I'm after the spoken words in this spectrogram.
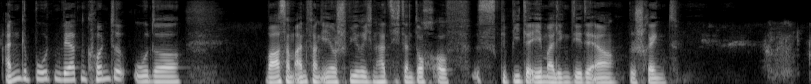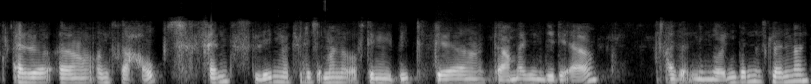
angeboten werden konnte? Oder war es am Anfang eher schwierig und hat sich dann doch auf das Gebiet der ehemaligen DDR beschränkt? Also äh, unsere Hauptfans leben natürlich immer nur auf dem Gebiet der damaligen DDR, also in den neuen Bundesländern.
